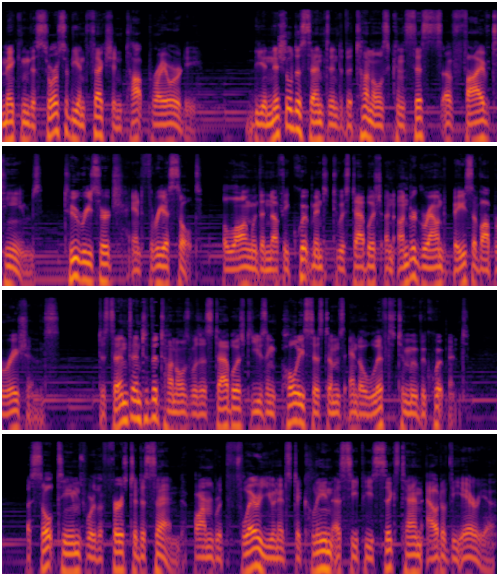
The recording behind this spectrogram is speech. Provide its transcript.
making the source of the infection top priority. The initial descent into the tunnels consists of five teams, two research and three assault, along with enough equipment to establish an underground base of operations. Descent into the tunnels was established using pulley systems and a lift to move equipment. Assault teams were the first to descend, armed with flare units to clean SCP-610 out of the area.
